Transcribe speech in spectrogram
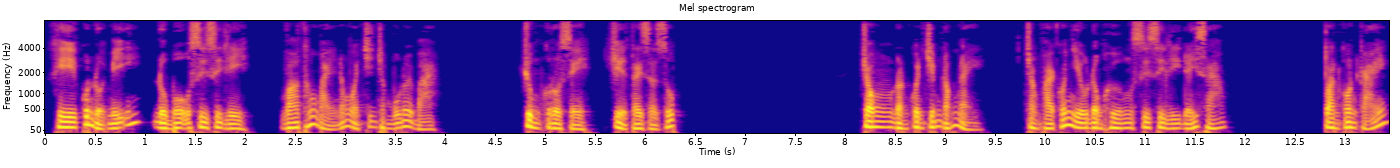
Khi quân đội Mỹ đổ bộ Sicily vào tháng 7 năm 1943, Trung Croce chia tay ra giúp. Trong đoàn quân chiếm đóng này, chẳng phải có nhiều đồng hương Sicily đấy sao? Toàn con cái,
